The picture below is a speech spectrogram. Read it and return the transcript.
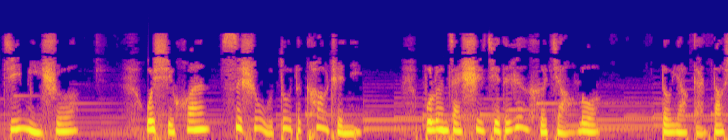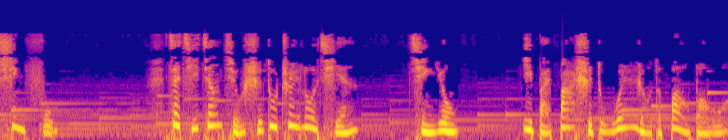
吉米说：“我喜欢四十五度的靠着你，不论在世界的任何角落，都要感到幸福。在即将九十度坠落前，请用一百八十度温柔的抱抱我。”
